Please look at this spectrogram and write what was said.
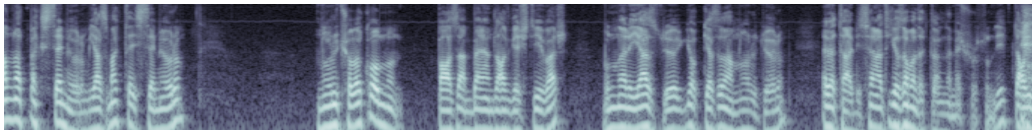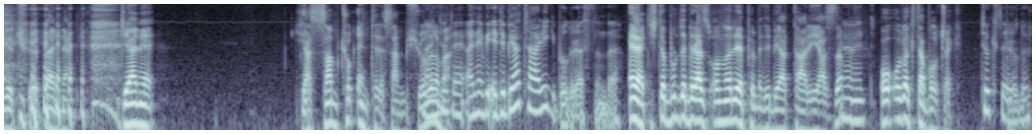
anlatmak istemiyorum, yazmak da istemiyorum. Nuri Çolakoğlu'nun bazen benden dalga geçtiği var. Bunları yaz diyor. Yok yazamam Nuri diyorum. Evet abi sen artık yazamadıklarında meşhursun deyip dalga geçiyor benimle. Yani yazsam çok enteresan bir şey olur Bence ama. De. Hani bir edebiyat tarihi gibi olur aslında. Evet işte burada biraz onları yapıyorum edebiyat tarihi yazdım. Evet. O, o da kitap olacak. Çok güzel olur.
